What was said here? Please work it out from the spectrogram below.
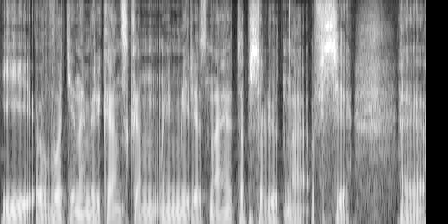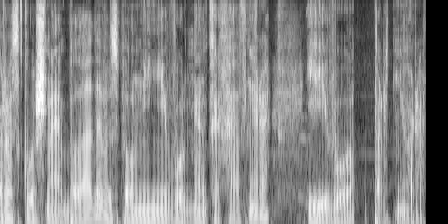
и в латиноамериканском мире знают абсолютно все. Э, роскошная баллада в исполнении Вольганга Хафнера и его партнеров.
